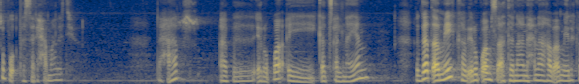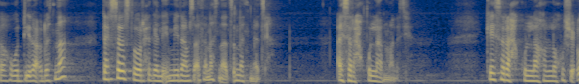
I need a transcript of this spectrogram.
ፅቡቅ ተሰሪሓ ማለት እዩ ድሓር ኣብ ኤሮጳ ኣይቀፀልናየን ኣጋጣሚ ካብ ኤሮጳ ምስ ኣተና ንሕና ካብ ኣሜሪካ ወዲእና ዑደትና ድሕሪ ሰለስተ ወርሒ ገለ ሜዳ ምስ ኣተናስ ናፅነት መፅያ ኣይስራሕ ኩላን ማለት እዩ ከይስራሕ ኩላ ከለኹ ሽዑ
